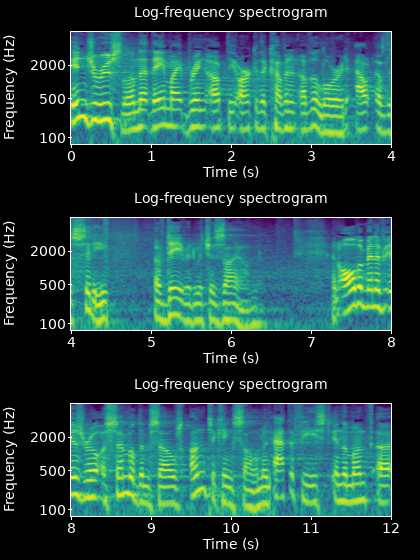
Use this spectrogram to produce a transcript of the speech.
in Jerusalem, that they might bring up the ark of the covenant of the Lord out of the city of David, which is Zion. And all the men of Israel assembled themselves unto King Solomon at the feast in the month uh,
